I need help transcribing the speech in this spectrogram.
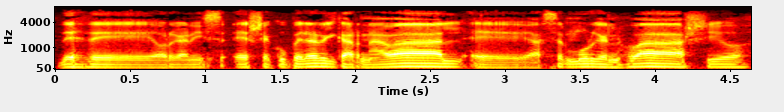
desde eh, recuperar el carnaval, hacer murga en los barrios,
